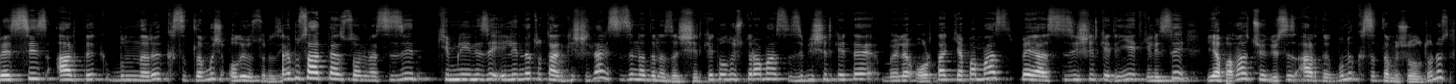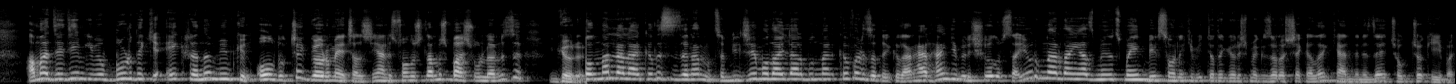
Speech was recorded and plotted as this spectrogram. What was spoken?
ve siz artık bunları kısıtlamış oluyorsunuz. Yani bu saatten sonra sizin kimliğinizi elinde tutan kişiler sizin adınıza şirket oluşturamaz, sizi bir şirkete böyle ortak yapamaz veya sizi şirketin yetkilisi yapamaz. Çünkü siz artık bunu kısıtlamış oldunuz. Ama dediğim gibi buradaki ekranı mümkün oldukça görmeye çalışın. Yani sonuçlanmış başvurularınızı görün. Onlarla alakalı sizlere anlatabileceğim olaylar bunlar. Kafanıza takılan herhangi bir şey olursa yorumlardan yazmayı unutmayın. Bir sonraki videoda görüşmek üzere. Hoşçakalın. Kendinize çok çok iyi bakın.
